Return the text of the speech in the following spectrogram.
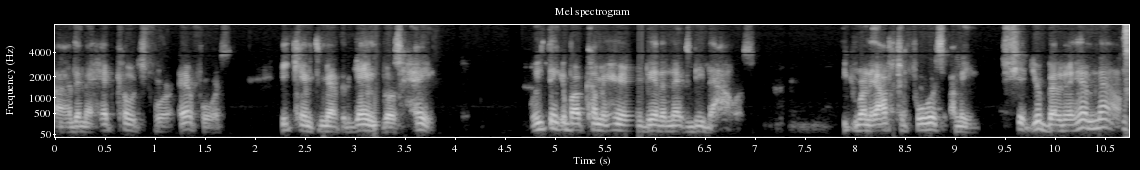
Uh, and then the head coach for Air Force, he came to me after the game and goes, "Hey, what do you think about coming here and being the next Dee Dowis? You can run the option for us. I mean, shit, you're better than him now."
